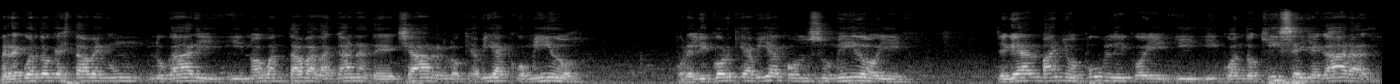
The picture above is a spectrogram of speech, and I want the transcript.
Me recuerdo que estaba en un lugar y, no aguantaba las ganas de echar lo que había comido por el licor que había consumido y llegué al baño público y, cuando quise llegar al,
